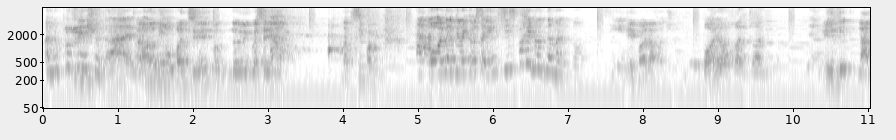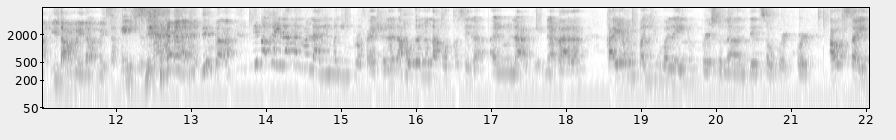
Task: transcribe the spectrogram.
ano, professional. Alam ko, hindi mo pansinin, mag nag-request sa'yo ng nagsipag. Oo, nag-direct ko sa'yo, sis, pakiload naman to. Eh, bala ka dyan. Bolo ka dyan. Higit, lahat kayo damay-damay sa case. di ba? Di ba kailangan mo laging maging professional? Ako ganun ako kasi la, ano lagi, na parang kaya kong paghiwalay yung personal din sa work or outside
